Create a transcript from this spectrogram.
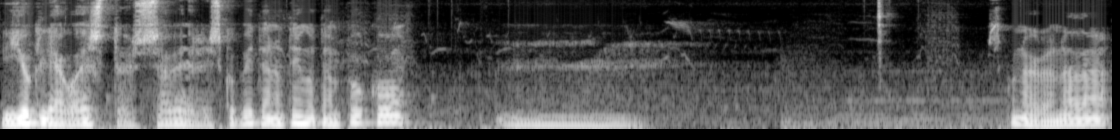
¿Y yo qué le hago a estos? A ver, escopeta no tengo tampoco. Mm. Una granada...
